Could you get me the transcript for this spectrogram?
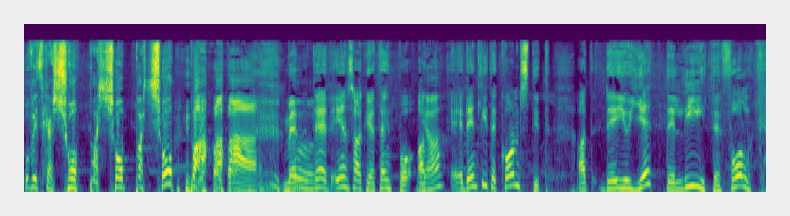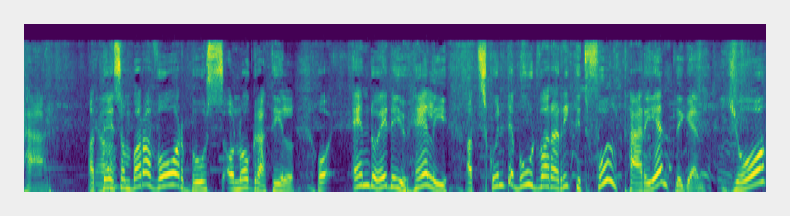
och vi ska shoppa, shoppa, shoppa! Men Ted, en sak jag tänkt på, att Ja? är det inte lite konstigt att det är ju jättelite folk här? Att Ja. det är som bara vår buss och några till. Och ändå är det ju helg. Att skulle inte borde vara riktigt fullt här egentligen? Ja,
